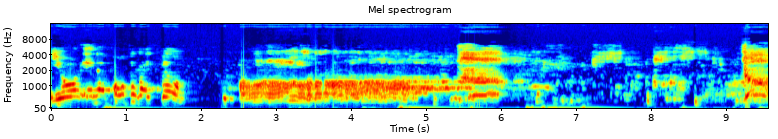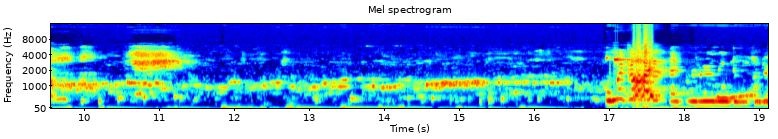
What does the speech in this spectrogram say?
You're in a poltergeist film. I literally don't understand.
